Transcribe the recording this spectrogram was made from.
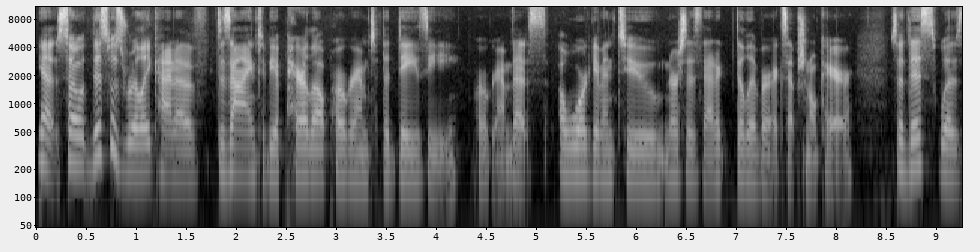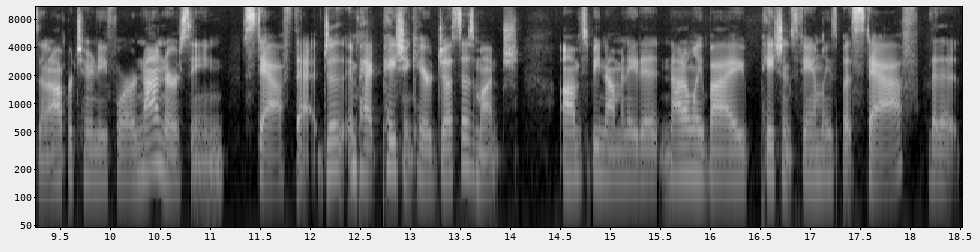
Yeah, so this was really kind of designed to be a parallel program to the DAISY program. That's award given to nurses that deliver exceptional care. So this was an opportunity for non-nursing staff that impact patient care just as much um, to be nominated, not only by patients' families but staff that it,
